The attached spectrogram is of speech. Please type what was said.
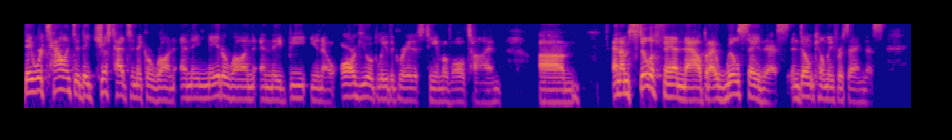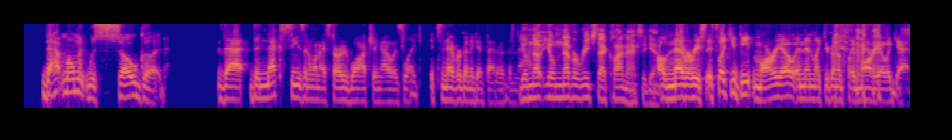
they were talented. They just had to make a run, and they made a run, and they beat, you know, arguably the greatest team of all time. Um, and I'm still a fan now, but I will say this, and don't kill me for saying this. That moment was so good that the next season, when I started watching, I was like, it's never going to get better than that. You'll never you'll never reach that climax again. I'll never reach. It's like you beat Mario, and then like you're going to play Mario again.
